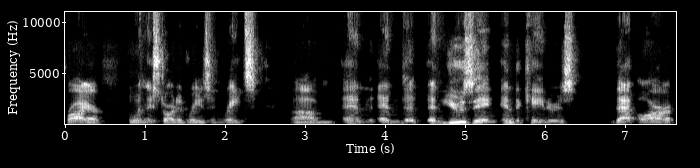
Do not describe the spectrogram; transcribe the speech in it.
prior when they started raising rates. Um, and and and using indicators that are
